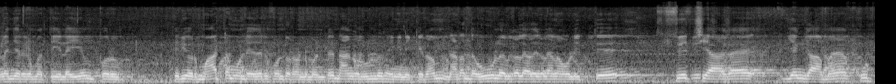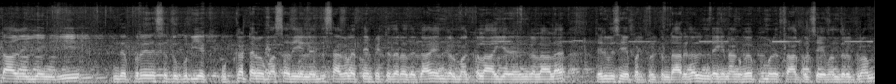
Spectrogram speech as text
இளைஞர்கள் மத்தியிலையும் இப்போ ஒரு பெரிய ஒரு மாற்றம் ஒன்று எதிர்கொண்டு வரணும் என்று நாங்கள் உள்ளுறங்கி நிற்கிறோம். நடந்த ஊழல்கள் அதுகளெல்லாம் ஒழித்து சுயேட்சையாக இயங்காமல் கூட்டாக இயங்கி இந்த பிரதேசத்துக்குரிய உட்கட்டமைப்பு வசதியிலிருந்து சகலத்தையும் பெற்று தரதுக்காக எங்கள் மக்களாகிய எங்களால் தெரிவு செய்யப்பட்டிருக்கின்றார்கள். இன்றைக்கு நாங்கள் வேட்புமனு தாக்கல் செய்ய வந்திருக்கிறோம்.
